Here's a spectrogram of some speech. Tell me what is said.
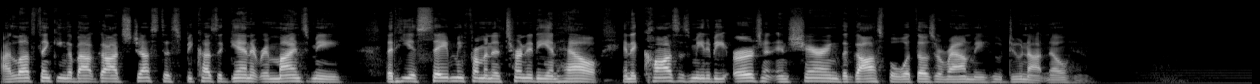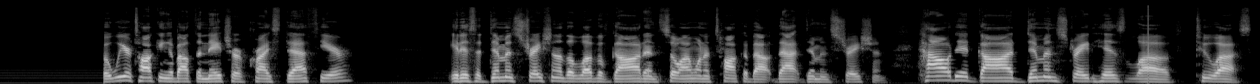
I love thinking about God's justice because, again, it reminds me that He has saved me from an eternity in hell, and it causes me to be urgent in sharing the gospel with those around me who do not know Him. But we are talking about the nature of Christ's death here. It is a demonstration of the love of God, and so I want to talk about that demonstration. How did God demonstrate his love to us?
